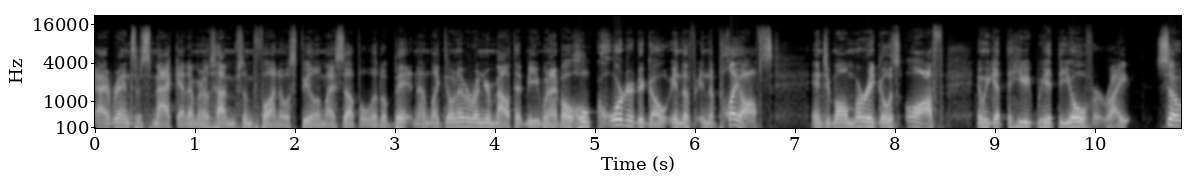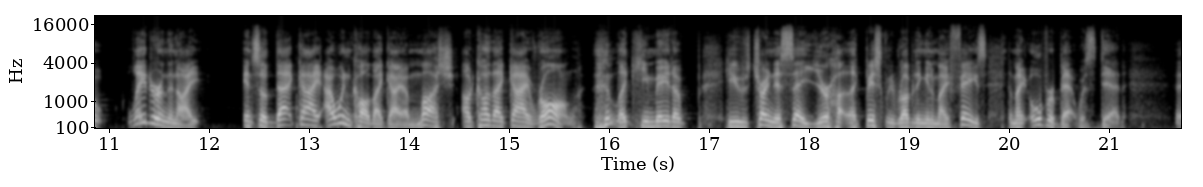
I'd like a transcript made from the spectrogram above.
I ran some smack at him and I was having some fun. I was feeling myself a little bit. And I'm like, don't ever run your mouth at me when I have a whole quarter to go in the in the playoffs. And Jamal Murray goes off and we get the we hit the over, right? So later in the night, and so that guy, I wouldn't call that guy a mush. I would call that guy wrong. like he made a, he was trying to say you're like basically rubbing it in my face that my over bet was dead. Uh,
